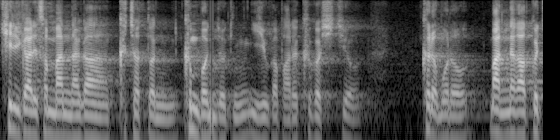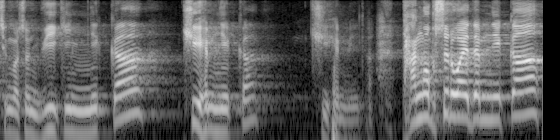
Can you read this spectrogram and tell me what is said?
길갈에서 만나가 그쳤던 근본적인 이유가 바로 그것이죠. 그러므로 만나가 그친 것은 위기입니까? 기회입니까? 기회입니다. 당혹스러워야 됩니까?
